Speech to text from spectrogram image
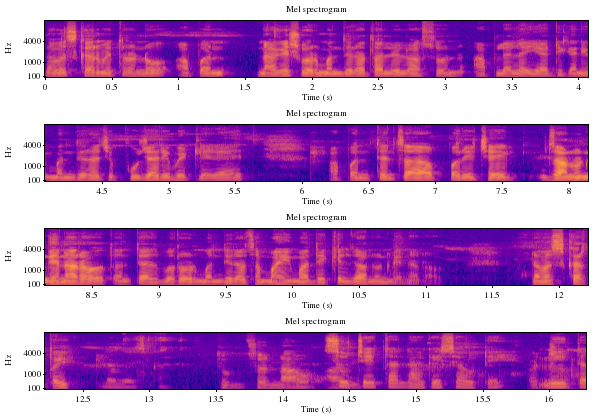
नमस्कार मित्रांनो आपण नागेश्वर मंदिरात आलेलो असून आपल्याला या ठिकाणी मंदिराचे पुजारी भेटलेले आहेत. आपण त्यांचा परिचय जाणून घेणार आहोत आणि त्याचबरोबर मंदिराचा महिमा देखील जाणून घेणार आहोत. नमस्कार ताई. नमस्कार. तुमचं नाव सुचेता नागेश आवटे. मी इथं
